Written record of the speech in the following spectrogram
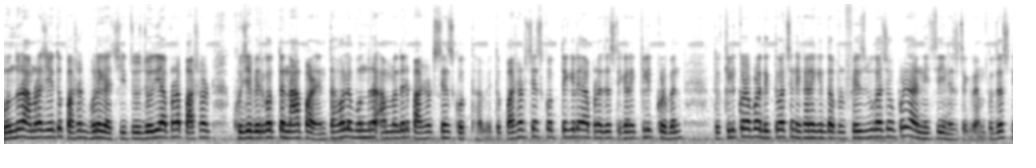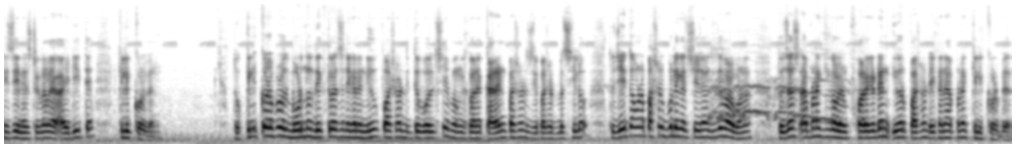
বন্ধুরা আমরা যেহেতু পাসওয়ার্ড ভুলে গেছি, তো যদি আপনারা পাসওয়ার্ড খুঁজে বের করতে না পারেন, তাহলে বন্ধুরা আমাদের পাসওয়ার্ড চেঞ্জ করতে হবে। তো পাসওয়ার্ড চেঞ্জ করতে গেলে আপনারা জাস্ট এখানে ক্লিক করবেন। তো ক্লিক করার পরে দেখতে পাচ্ছেন এখানে কিন্তু আপনার ফেসবুক আছে উপরে আর নিচে ইনস্টাগ্রাম তো জাস্ট নিচে ইনস্টাগ্রাম আইডিতে ক্লিক করবেন। তো ক্লিক করার পর বন্ধু দেখতে পাচ্ছেন এখানে নিউ পাসওয়ার্ড দিতে বলছে এবং এখানে কারেন্ট পাসওয়ার্ড যে পাসওয়ার্ডটা ছিল। তো যেহেতু আমরা পাসওয়ার্ড ভুলে গেছি সেই জন্য দিতে পারব না। তো জাস্ট আপনারা কী করবেন? ফরগেটেন ইওর পাসওয়ার্ড এখানে আপনারা ক্লিক করবেন।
